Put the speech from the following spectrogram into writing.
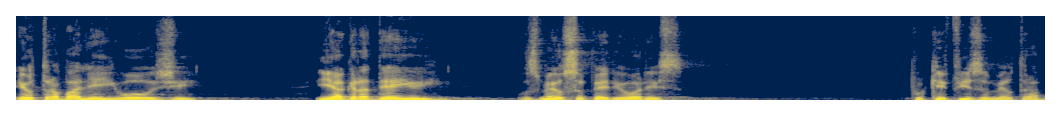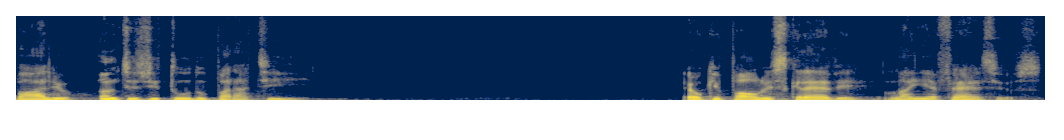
Eu trabalhei hoje e agradei os meus superiores, porque fiz o meu trabalho antes de tudo para ti. É o que Paulo escreve lá em Efésios.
